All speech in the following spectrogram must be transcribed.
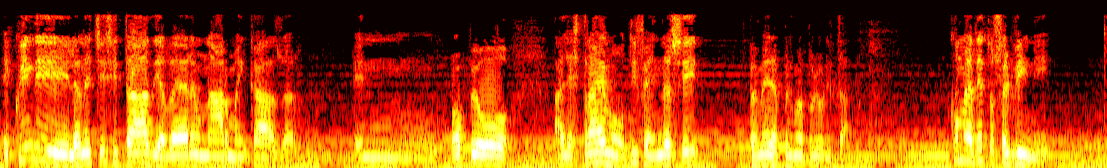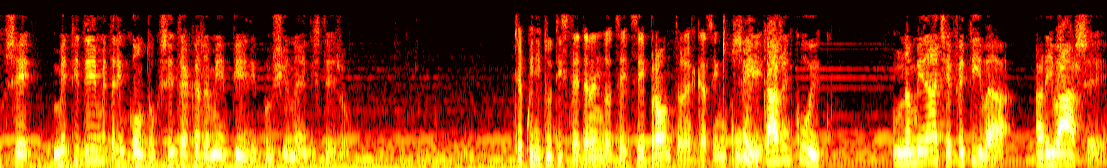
e quindi la necessità di avere un'arma in casa. E mm, proprio all'estremo difendersi per me è la prima priorità. Come ha detto Salvini se metti, devi mettere in conto che se entri a casa mia in piedi puoi uscirne disteso Cioè, quindi tu ti stai tenendo, sei, sei pronto nel caso in cui... Sì, in caso in cui una minaccia effettiva arrivasse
